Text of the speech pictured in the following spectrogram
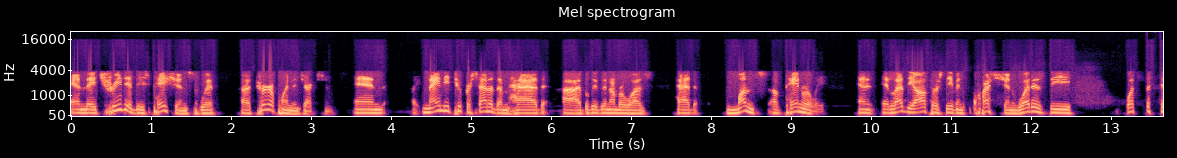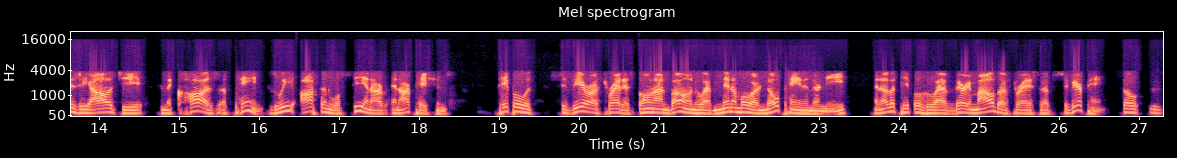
and they treated these patients with uh, trigger point injections, and like 92% of them had, uh, I believe the number was, had months of pain relief, and it led the authors to even question what is the what's the physiology and the cause of pain because we often will see in our in our patients people with severe arthritis, bone on bone, who have minimal or no pain in their knee, and other people who have very mild arthritis who have severe pain. So the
